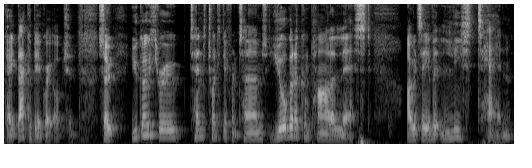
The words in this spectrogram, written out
Okay, that could be a great option. So you go through 10 to 20 different terms, you're going to compile a list, I would say, of at least 10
